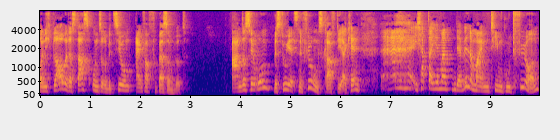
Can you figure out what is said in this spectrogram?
und ich glaube, dass das unsere Beziehung einfach verbessern wird. Andersherum bist du jetzt eine Führungskraft, die erkennt, äh, ich habe da jemanden, der will in meinem Team gut führen.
